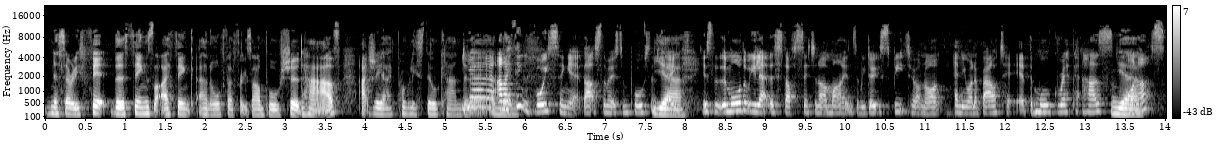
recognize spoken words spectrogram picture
necessarily fit the things that I think an author, for example, should have, actually I probably still can do yeah, it. and, I then- think voicing it, that's the most important Yeah. thing, is that the more that we let this stuff sit in our minds and we don't speak to or not anyone about it, the more grip it has Yeah. on us.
